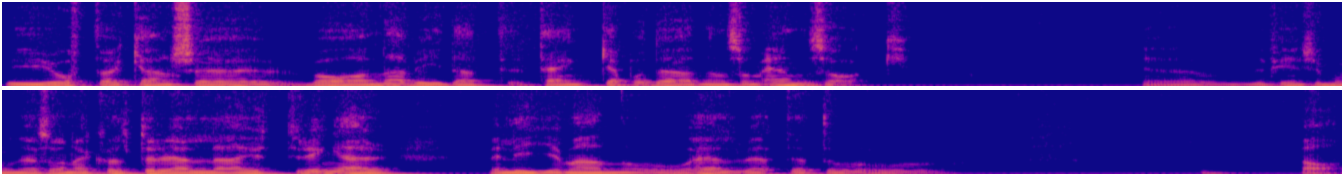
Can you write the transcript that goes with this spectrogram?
Vi är ju ofta kanske vana vid att tänka på döden som en sak. Eh, det finns ju många sådana kulturella yttringar med lieman och, och helvetet och, och ja,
